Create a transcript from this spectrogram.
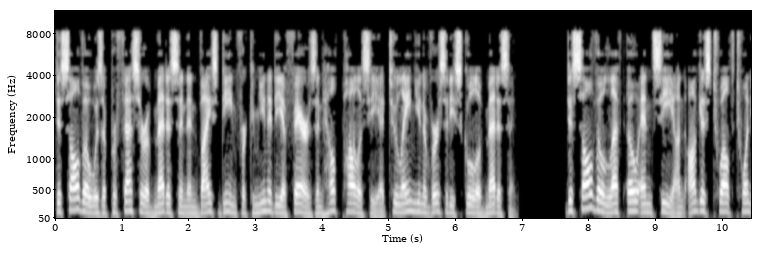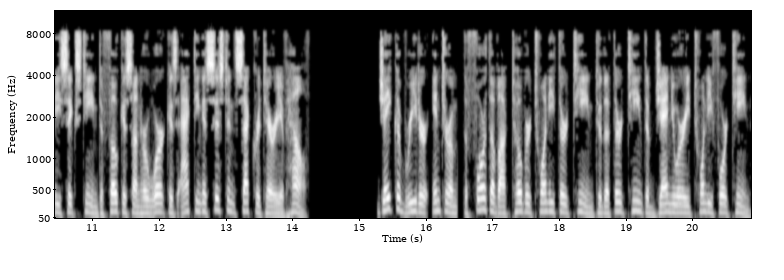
DeSalvo was a professor of medicine and vice dean for community affairs and health policy at Tulane University School of Medicine. DeSalvo left ONC on August 12, 2016 to focus on her work as acting assistant secretary of health. Jacob Reeder interim the 4th of October 2013 to the 13th of January 2014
